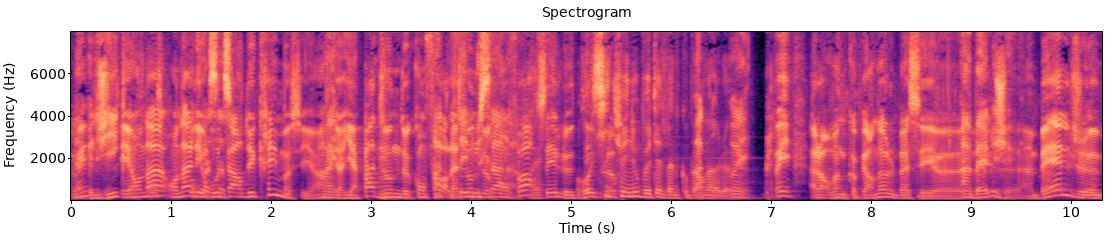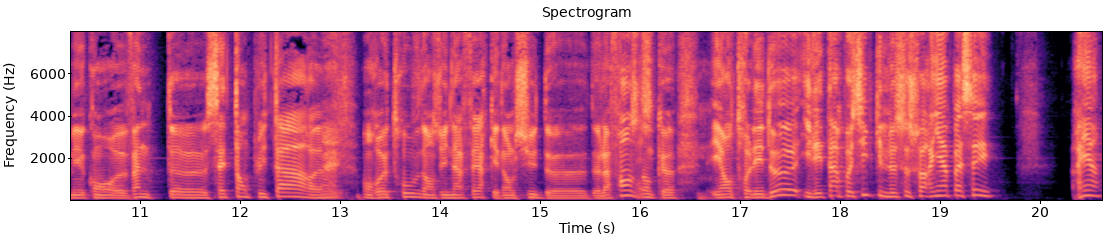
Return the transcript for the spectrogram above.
La Oui. Belgique. Et la on France. a, on a les ça routards du crime aussi. hein. Ouais. Il n'y a pas de zone de confort. La zone de ça, confort, Ouais. c'est le. Resituez-nous peut-être Van Copernol. Ah, ouais. Oui, alors Van Copernol, bah, c'est euh, Un Belge. euh, un Belge, mais qu'on euh, 27 ans plus tard, Ouais. on retrouve dans une affaire qui est dans le sud de, de la France. Donc, euh, et entre les deux, il est impossible qu'il ne se soit rien passé, rien.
